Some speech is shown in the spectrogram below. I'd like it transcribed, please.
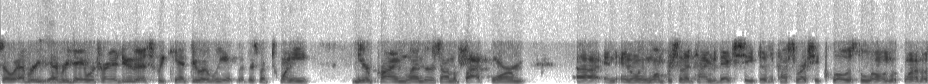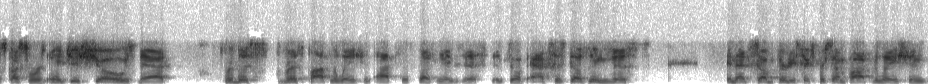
So every mm-hmm. every day we're trying to do this, we can't do it. We there's about 20 near prime lenders on the platform, uh, and, and only one percent of the time they actually does the customer actually close the loan with one of those customers, and it just shows that for this for this population, access doesn't exist. And so if access doesn't exist in that sub 36% population,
